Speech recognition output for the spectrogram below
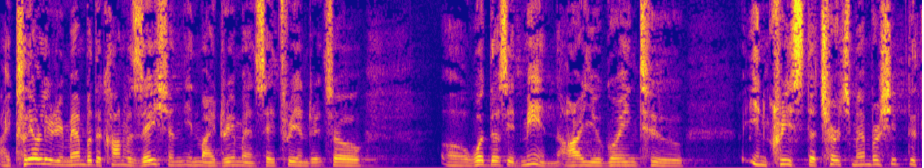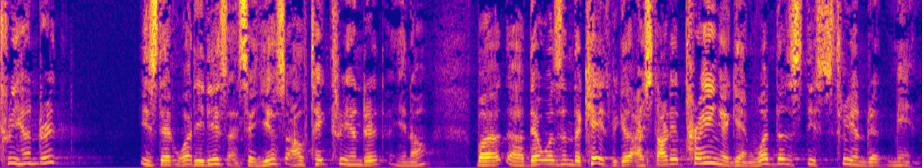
I clearly remember the conversation in my dream and say 300. So uh, what does it mean? Are you going to increase the church membership to 300? Is that what it is? I say, yes, I'll take 300, you know. But uh, that wasn't the case because I started praying again. What does this 300 mean?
